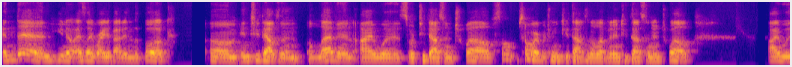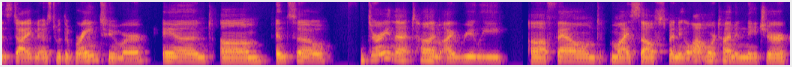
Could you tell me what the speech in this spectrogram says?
and then, you know, as I write about in the book, um, in 2011, I was, or 2012, some, somewhere between 2011 and 2012, I was diagnosed with a brain tumor. And, um, and so during that time, I really uh, found myself spending a lot more time in nature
